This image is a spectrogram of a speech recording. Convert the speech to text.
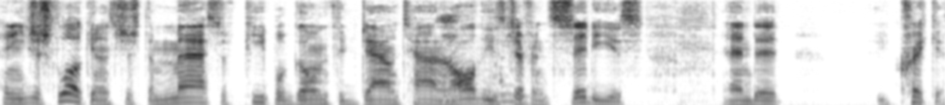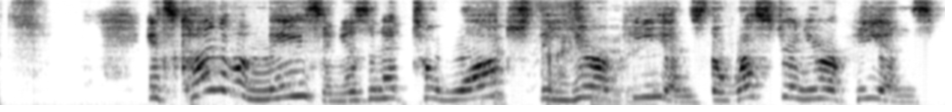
and you just look and it's just a mass of people going through downtown and all these different cities and it crickets it's kind of amazing, isn't it, to watch the Europeans, the Western Europeans,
